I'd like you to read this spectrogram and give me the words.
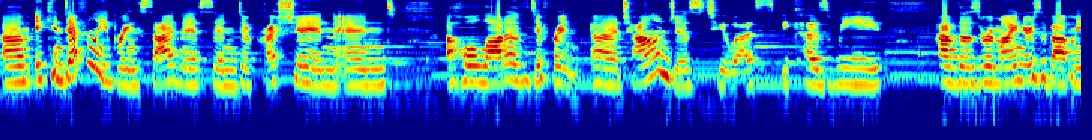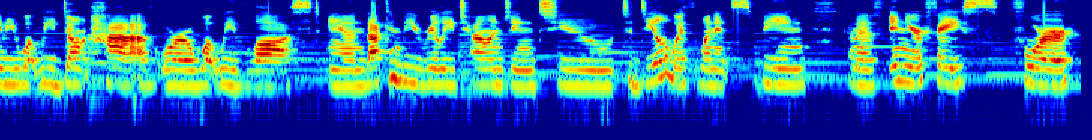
um, it can definitely bring sadness and depression and a whole lot of different uh, challenges to us because we have those reminders about maybe what we don't have or what we've lost and that can be really challenging to to deal with when it's being kind of in your face for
